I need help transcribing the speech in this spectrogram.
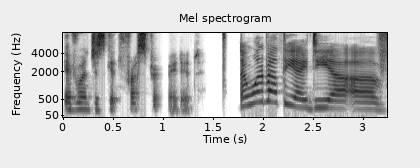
everyone just gets frustrated. And what about the idea of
